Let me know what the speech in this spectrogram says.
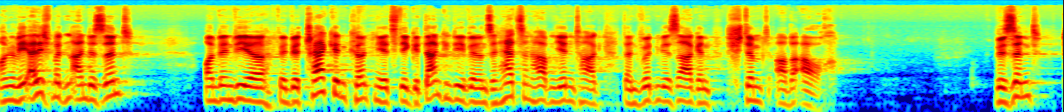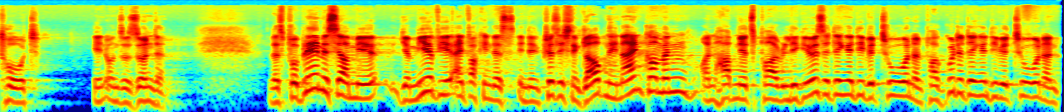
Und wenn wir ehrlich miteinander sind und wenn wir, wenn wir tracken könnten jetzt die Gedanken, die wir in unseren Herzen haben jeden Tag, dann würden wir sagen, stimmt aber auch. Wir sind tot in unsere Sünden. Das Problem ist ja, je mehr wir einfach in, das, in, den christlichen Glauben hineinkommen und haben jetzt ein paar religiöse Dinge, die wir tun, ein paar gute Dinge, die wir tun und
